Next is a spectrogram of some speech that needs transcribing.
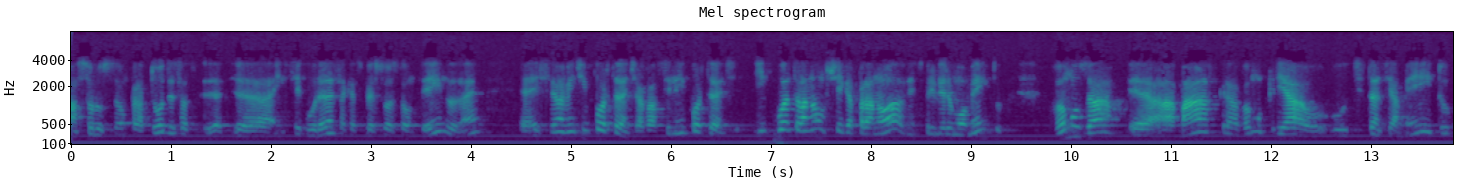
uma solução para toda essa uh, insegurança que as pessoas estão tendo, né? é extremamente importante, a vacina é importante. Enquanto ela não chega para nós, nesse primeiro momento, vamos usar é, a máscara, vamos criar o, o, distanciamento,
